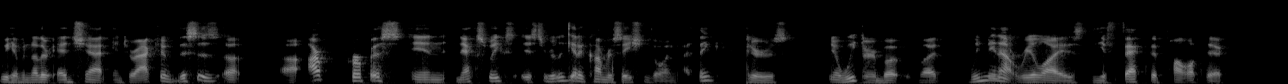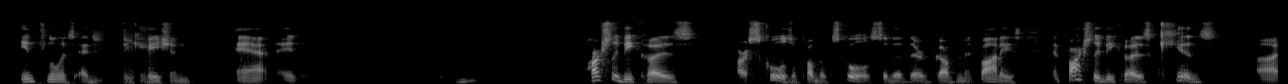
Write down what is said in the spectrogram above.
we have another EdChat Interactive. This is uh, uh, our purpose in next week's is to really get a conversation going. I think there's, you know, we do, but but we may not realize the effect that politics influence education and it, partially because our schools are public schools, so that they're government bodies, and partially because kids uh,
